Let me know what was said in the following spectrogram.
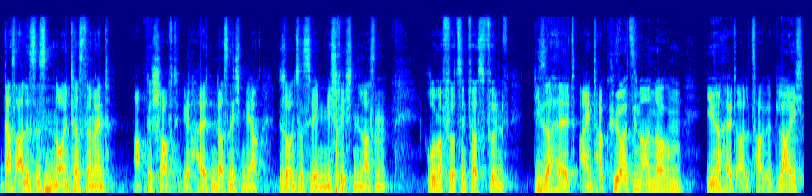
Das alles ist im Neuen Testament abgeschafft. Wir halten das nicht mehr. Wir sollen uns deswegen nicht richten lassen. Römer 14, Vers 5. Dieser hält einen Tag höher als den anderen. Jener hält alle Tage gleich.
